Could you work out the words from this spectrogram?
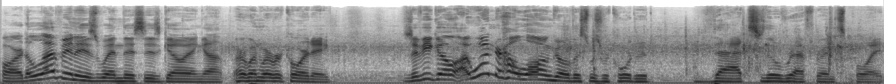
Part 11 is when this is going up, or when we're recording. So if you go, I wonder how long ago this was recorded, that's the reference point.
